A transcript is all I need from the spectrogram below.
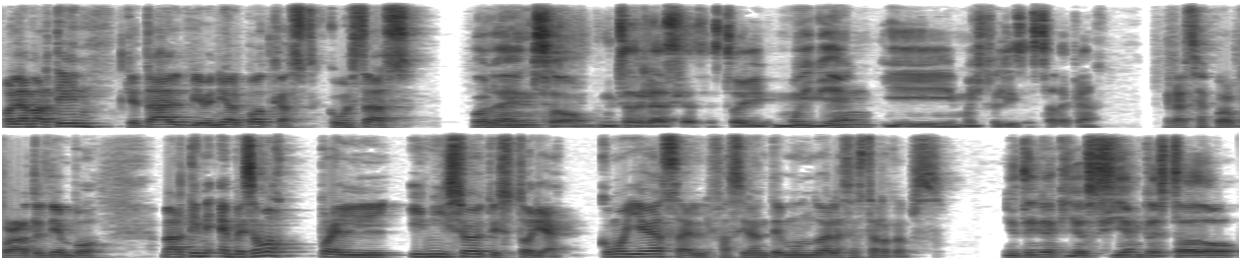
Hola Martín, ¿qué tal? Bienvenido al podcast. ¿Cómo estás? Hola Enzo, muchas gracias. Estoy muy bien y muy feliz de estar acá. Gracias por, por darte el tiempo. Martín, empecemos por el inicio de tu historia. ¿Cómo llegas al fascinante mundo de las startups? Yo te diría que yo siempre he estado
